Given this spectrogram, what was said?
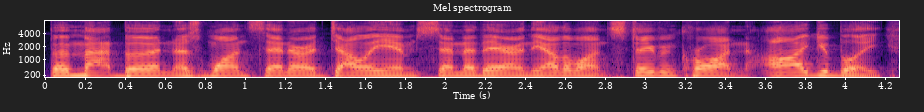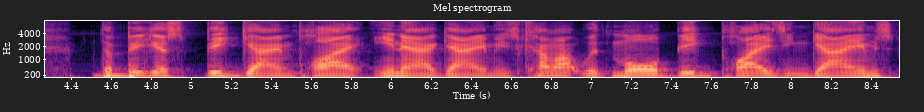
But Matt Burton as one centre, a Dally M centre there, and the other one, Stephen Crichton, arguably the biggest big game player in our game. He's come up with more big plays in games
